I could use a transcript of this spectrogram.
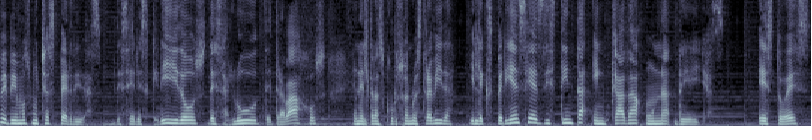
vivimos muchas pérdidas, de seres queridos, de salud, de trabajos, en el transcurso de nuestra vida, y la experiencia es distinta en cada una de ellas. Esto es,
